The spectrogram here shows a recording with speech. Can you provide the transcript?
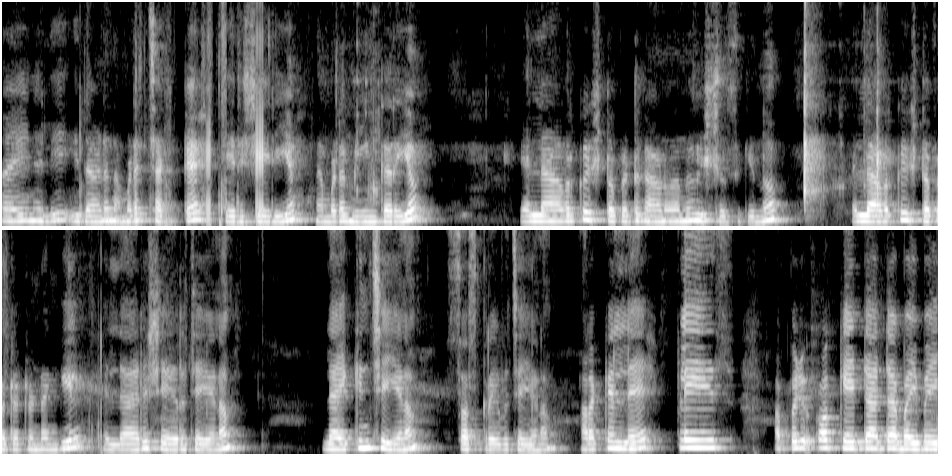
ഫൈനലി ഇതാണ് നമ്മുടെ ചക്ക എരിശ്ശേരിയും നമ്മുടെ മീൻ കറിയും എല്ലാവർക്കും ഇഷ്ടപ്പെട്ട് കാണുമെന്ന് വിശ്വസിക്കുന്നു. എല്ലാവർക്കും ഇഷ്ടപ്പെട്ടിട്ടുണ്ടെങ്കിൽ എല്ലാവരും ഷെയർ ചെയ്യണം. ലൈക്കും ചെയ്യണം. സബ്സ്ക്രൈബ് ചെയ്യണം. മറക്കല്ലേ? പ്ലീസ് അപ്പോഴും ഓക്കെ ടാറ്റ ബൈ ബൈ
